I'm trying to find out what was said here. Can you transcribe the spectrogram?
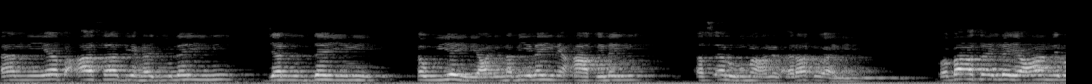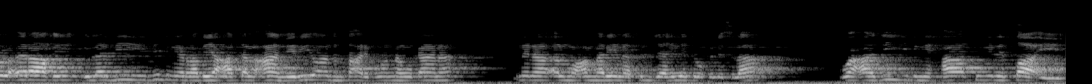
an yabcaثa birajulayni jaldayni qawiyayn yani nabilayni caaqilayni asأlhma can اlciraaqi وaأhlihi وbacثa ilayhi caamil الciraaqi labid bni rabيcata alcaamiri وantum tacrifuu anahu kana min almucamariina fi اljaahiliyati وfi اlإslam lislaam wa cadiy bni xaatimin iطaa'i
